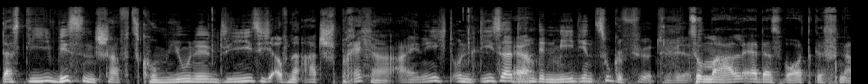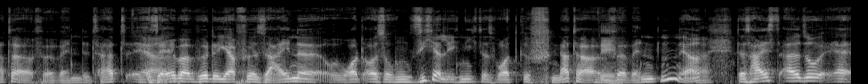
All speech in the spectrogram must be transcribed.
dass die Wissenschaftscommunity sich auf eine Art Sprecher einigt und dieser dann ja. den Medien zugeführt wird. Zumal er das Wort Geschnatter verwendet hat. Er ja. selber würde ja für seine Wortäußerung sicherlich nicht das Wort Geschnatter nee. verwenden. Ja? ja? Das heißt also, er,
